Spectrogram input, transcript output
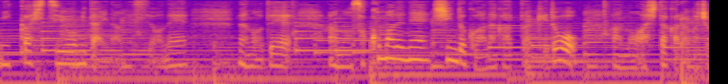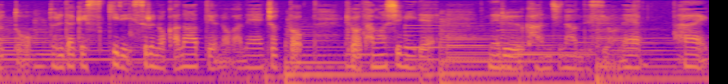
3日必要みたいなんですよね。なのであのそこまでねしんどくはなかったけどあの明日からがちょっとどれだけすっきりするのかなっていうのがねちょっと今日楽しみで寝る感じなんですよねはい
